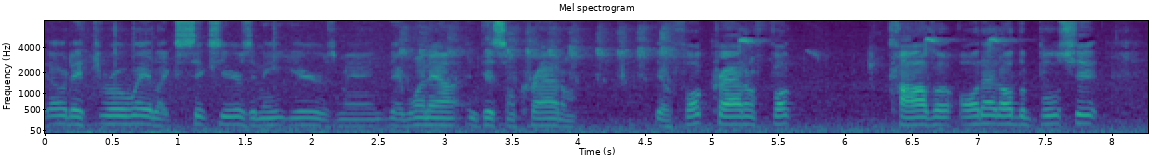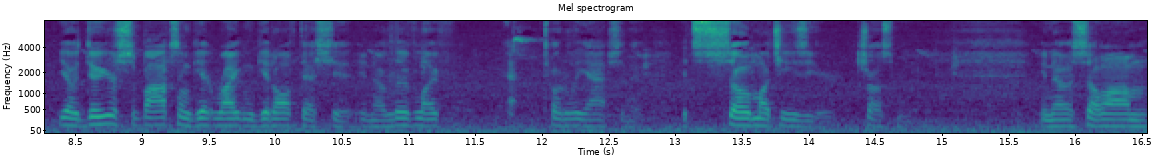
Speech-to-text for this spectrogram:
Yo, they threw away like six years and eight years, man. They went out and did some kratom. Yo, fuck kratom, fuck kava, all that other bullshit. Yo, do your Suboxone, get right, and get off that shit. You know, live life totally abstinent. It's so much easier. Trust me. You know, so um,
